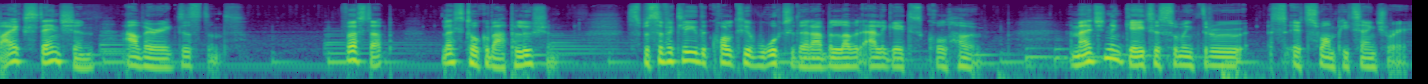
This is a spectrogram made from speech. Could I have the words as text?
by extension, our very existence. First up, let's talk about pollution, specifically the quality of water that our beloved alligators call home. Imagine a gator swimming through its swampy sanctuary.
